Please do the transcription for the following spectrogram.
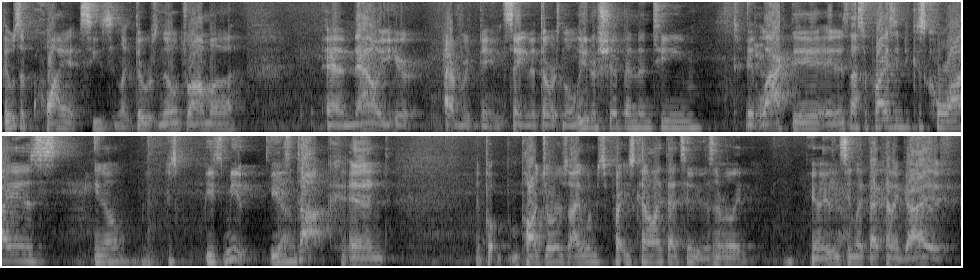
It was a quiet season. Like there was no drama, and now you hear everything saying that there was no leadership in the team. It Yeah. lacked it, and it's not surprising because Kawhi is, you know, he's, he's mute. He Yeah. doesn't talk, and, Pa- Paul George, I wouldn't be surprised. He's kind of like that too. He doesn't really, you know, he doesn't Yeah. seem like that kind of guy. If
